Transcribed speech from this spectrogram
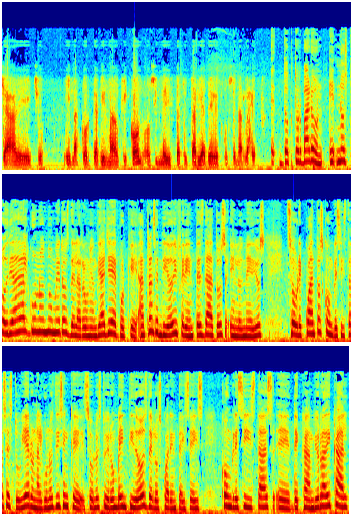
ya de hecho eh, la Corte ha afirmado que con o sin ley estatutaria debe funcionar la JEP. Eh, doctor Barón, eh, ¿nos podría dar algunos números de la reunión de ayer? Porque han trascendido diferentes datos en los medios sobre cuántos congresistas estuvieron. Algunos dicen que solo estuvieron 22 de los 46 congresistas de cambio radical.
